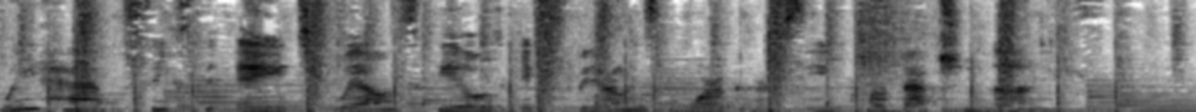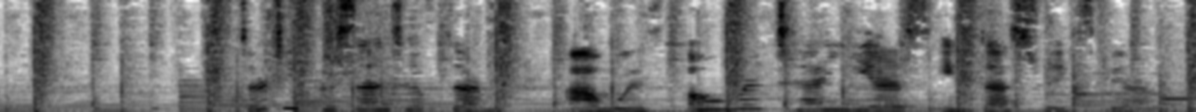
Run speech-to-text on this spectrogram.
we have 68 well-skilled experienced workers in production lines. 30% of them are with over 10 years industry experience.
